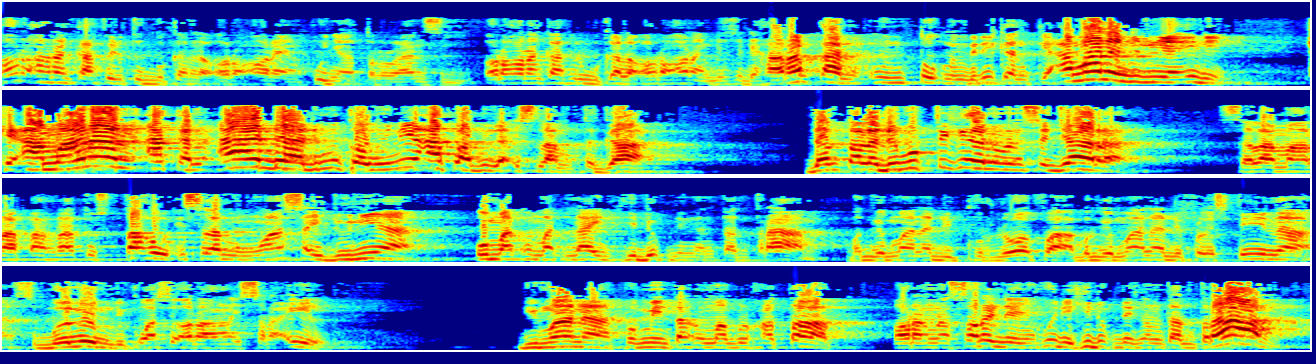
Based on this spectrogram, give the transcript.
orang-orang kafir itu bukanlah orang-orang yang punya toleransi. Orang-orang kafir bukanlah orang-orang yang bisa diharapkan untuk memberikan keamanan di dunia ini. Keamanan akan ada di muka bumi ini apabila Islam tegak. Dan telah dibuktikan oleh sejarah selama 800 tahun Islam menguasai dunia umat-umat lain hidup dengan tentram. Bagaimana di Kurdova, bagaimana di Palestina sebelum dikuasai orang Israel. Di mana pemintaan Umar bin Khattab, orang Nasrani dan Yahudi hidup dengan tentram.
